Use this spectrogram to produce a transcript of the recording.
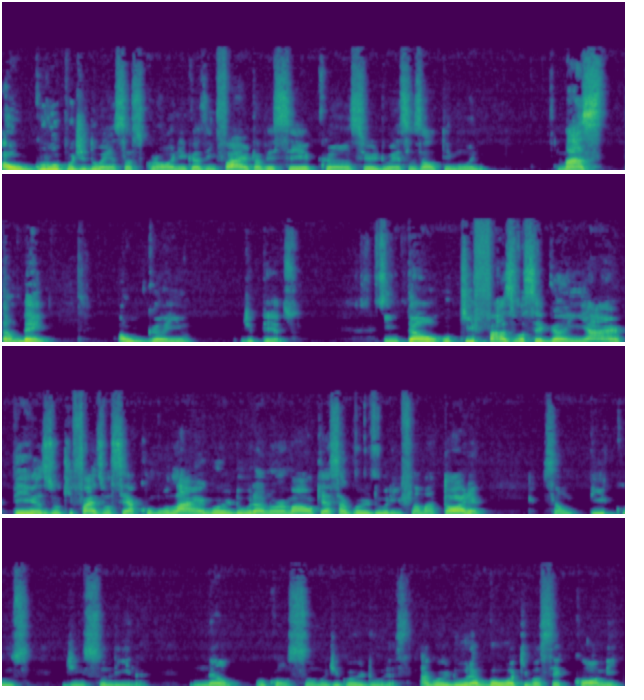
ao grupo de doenças crônicas, infarto, AVC, câncer, doenças autoimunes, mas também ao ganho de peso. Então, o que faz você ganhar peso, o que faz você acumular gordura normal, que é essa gordura inflamatória, são picos de insulina, não o consumo de gorduras. A gordura boa que você come,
